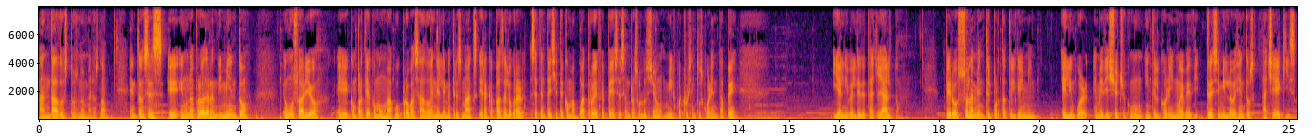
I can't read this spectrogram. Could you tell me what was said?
han dado estos números, ¿no? Entonces, eh, en una prueba de rendimiento, un usuario eh, compartía como un MacBook Pro basado en el M3 Max era capaz de lograr 77,4 FPS en resolución 1440p y al nivel de detalle alto. Pero solamente el portátil gaming Alienware M18 con un Intel Core i9 13900HX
